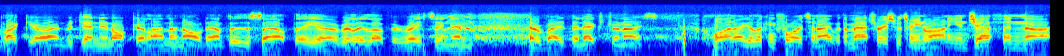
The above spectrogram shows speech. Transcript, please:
like you are in Virginia, North Carolina, and all down through the South. They uh, really love their racing, and everybody's been extra nice. Well, I know you're looking forward tonight with the match race between Ronnie and Geoff, and uh,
